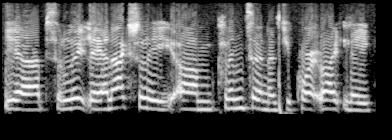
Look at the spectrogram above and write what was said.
Yeah, absolutely. And actually, um, Clinton, as you quite rightly,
